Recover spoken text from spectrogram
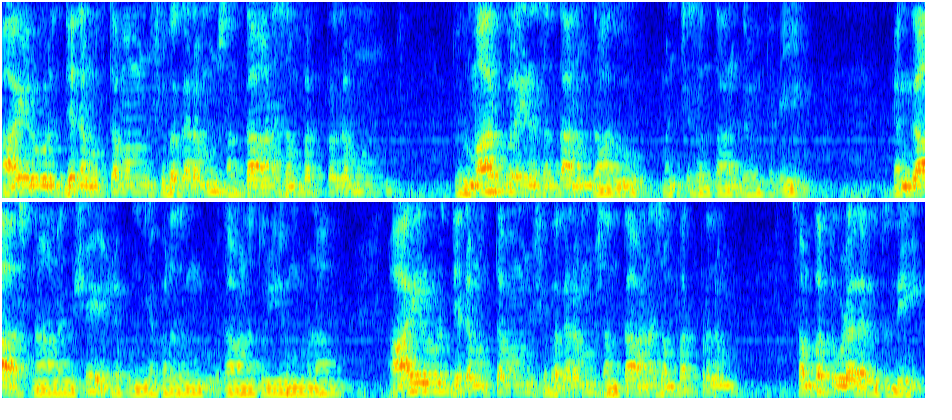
ఆయుర్వృద్ధిదముత్తమం శుభకరం సంతాన సంపత్ప్రదం దుర్మార్గులైన సంతానం రాదు మంచి సంతానం కలుగుతుంది. గంగా స్నాన విశేష పుణ్యఫలదం గోదానతుల్యం రుణం ఆయుర్వృద్ధిదముత్తమం శుభకరం సంతాన సంపత్ప్రదం. సంపత్తు కూడా కలుగుతుంది.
